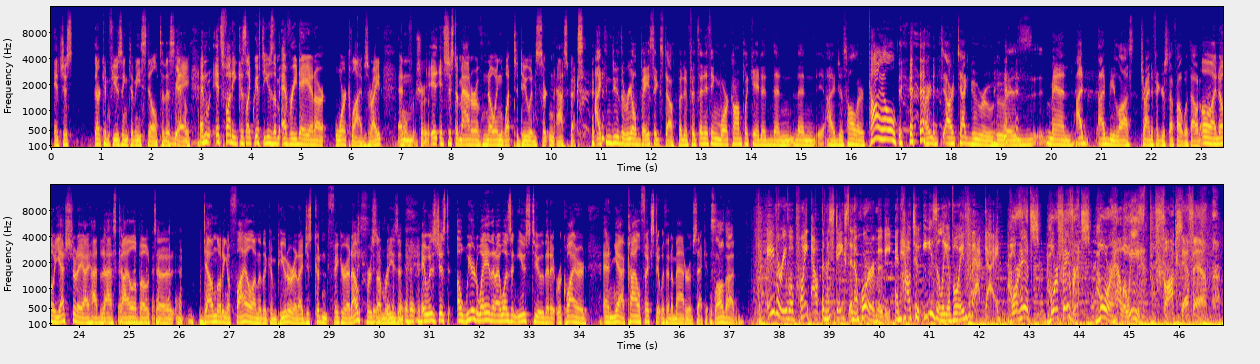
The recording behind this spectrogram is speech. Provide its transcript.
it just they're confusing to me still to this Yeah. day. And it's funny because like we have to use them every day in our work lives, right? And Oh, sure. it, it's just a matter of knowing what to do in certain aspects. I can do the real basic stuff, but if it's anything more complicated, then then I just holler, Kyle, our, our tech guru, who is man, I'd I'd be lost trying to figure stuff out without him. Oh, I know. Yesterday I had to ask Kyle about uh, downloading a file onto the computer, and I just couldn't figure it out for some reason. It was just a weird way that I wasn't used to that it required. And yeah, Kyle fixed it within a matter of seconds. Well done. Avery will point out the mistakes in a horror movie and how to easily avoid the bad guy. More hits, more favorites, more Halloween. Fox FM.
